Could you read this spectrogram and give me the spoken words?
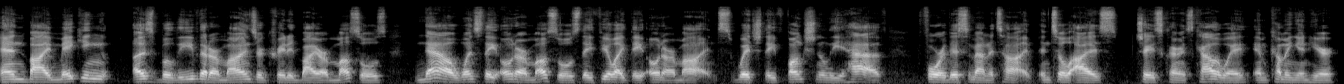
And by making us believe that our minds are created by our muscles, now once they own our muscles, they feel like they own our minds, which they functionally have for this amount of time until I, as Chase Clarence Calloway, am coming in here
